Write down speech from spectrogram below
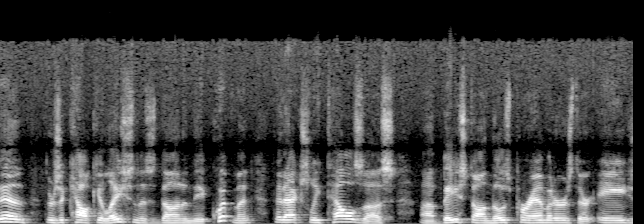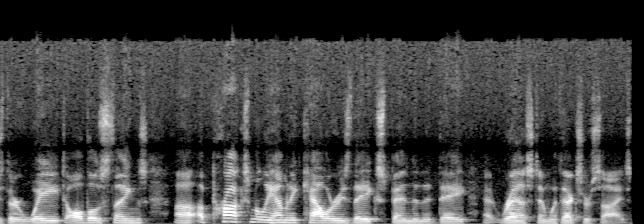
Then there's a calculation that's done in the equipment that actually tells us, uh, based on those parameters, their age, their weight, all those things, uh, approximately how many calories they expend in a day at rest and with exercise.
